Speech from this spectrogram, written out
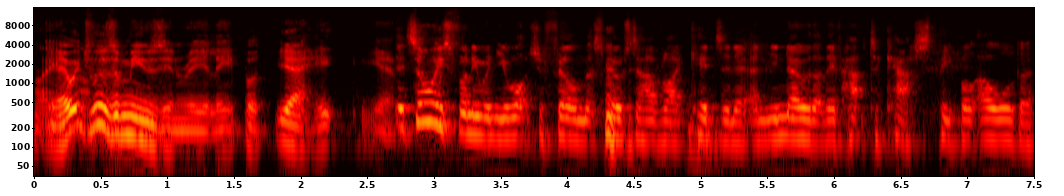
yeah, which was amusing, really. But yeah, he, yeah. It's always funny when you watch a film that's supposed to have like kids in it, and you know that they've had to cast people older.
